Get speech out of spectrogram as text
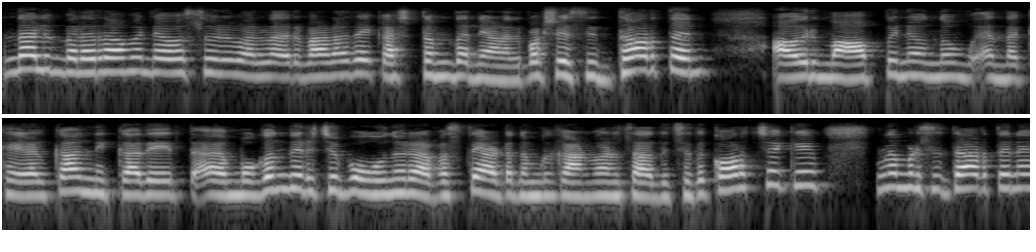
എന്തായാലും ബലരാമന്റെ അവസ്ഥ ഒരു വളരെ വളരെ കഷ്ടം തന്നെയാണ് പക്ഷെ സിദ്ധാർത്ഥൻ ആ ഒരു മാപ്പിനൊന്നും എന്താ കേൾക്കാൻ നിൽക്കാതെ മുഖം തിരിച്ചു പോകുന്ന ഒരു അവസ്ഥയാട്ടോ നമുക്ക് കാണുവാൻ സാധിച്ചത്. കുറച്ചൊക്കെ നമ്മുടെ സിദ്ധാർത്ഥന്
